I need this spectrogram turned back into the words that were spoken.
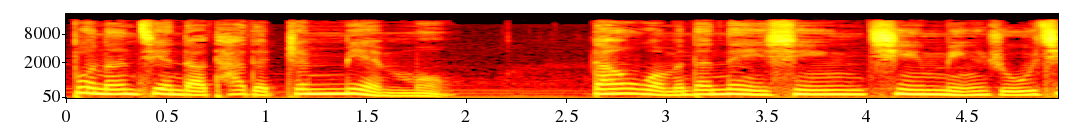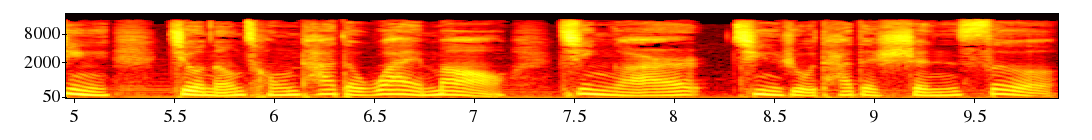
不能见到他的真面目。当我们的内心清明如镜，就能从他的外貌，进而进入他的神色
